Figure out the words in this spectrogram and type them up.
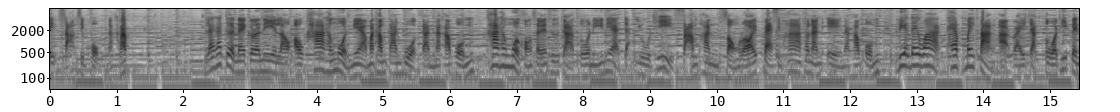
836 นะครับ และถ้าเกิดในกรณีเราเอาค่าทั้งหมดเนี่ยมาทำการบวกกันนะครับผม ค่าทั้งหมดของ s i l e n ซ s กาตัวนี้เนี่ยจะอยู่ที่ 3,285 เท่านั้นเองนะครับผม เรียกได้ว่าแทบไม่ต่างอะไรจากตัวที่เป็น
